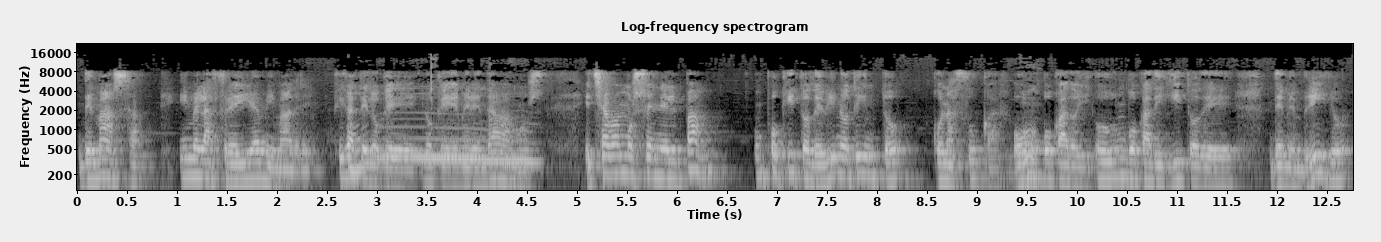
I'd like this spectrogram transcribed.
de masa y me la freía mi madre. Fíjate lo que, lo que merendábamos. Echábamos en el pan un poquito de vino tinto con azúcar o, un, bocado, o un bocadillito de, de membrillo.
